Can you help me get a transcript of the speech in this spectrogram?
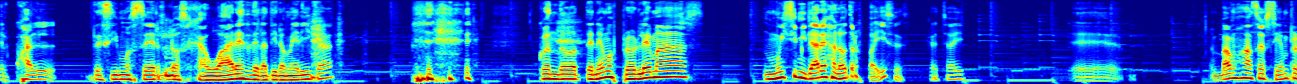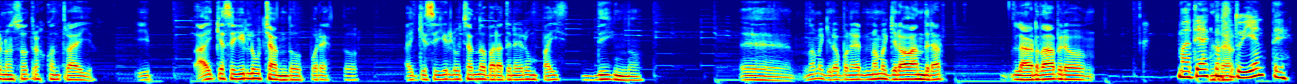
el cual decimos ser los jaguares de Latinoamérica, cuando tenemos problemas muy similares a los otros países, ¿cachai? Eh, vamos a ser siempre nosotros contra ellos. Y hay que seguir luchando por esto. Hay que seguir luchando para tener un país digno. Eh, no me quiero poner, no me quiero abanderar, la verdad, pero Matías Constituyente.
